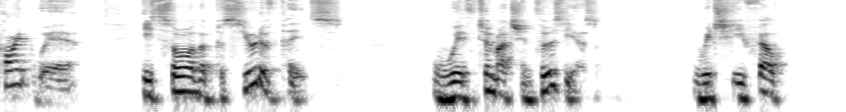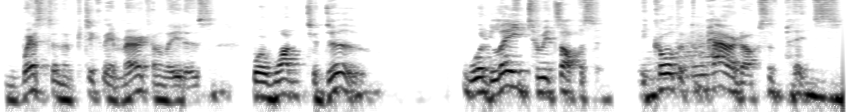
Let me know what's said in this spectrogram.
point where he saw the pursuit of peace with too much enthusiasm, which he felt Western and particularly American leaders were wont to do would lead to its opposite. He called it the paradox of peace.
